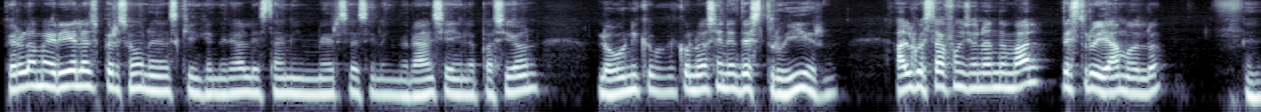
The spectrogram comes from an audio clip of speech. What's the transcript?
Pero la mayoría de las personas que en general están inmersas en la ignorancia y en la pasión, lo único que conocen es destruir. Algo está funcionando mal, destruyámoslo.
